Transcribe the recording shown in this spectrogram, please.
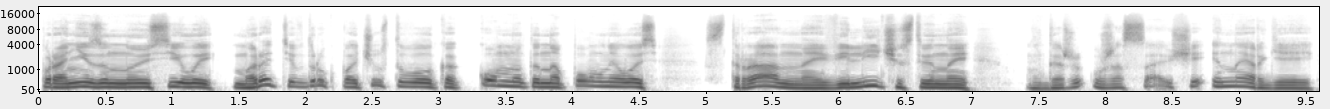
пронизанную силой, Моретти вдруг почувствовал, как комната наполнилась странной, величественной, даже ужасающей энергией.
